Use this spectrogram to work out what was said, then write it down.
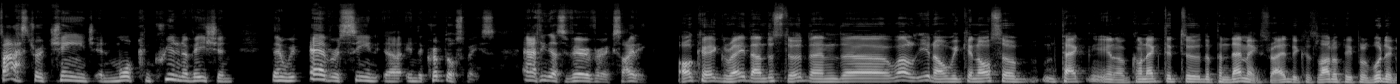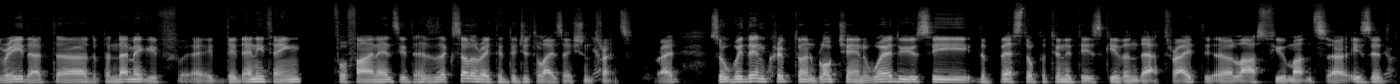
faster change and more concrete innovation than we've ever seen uh, in the crypto space. And I think that's very, very exciting. Okay, great, understood. And uh, well, you know, we can also tag, you know, connect it to the pandemics, right? Because a lot of people would agree that uh, the pandemic, if it did anything for finance, it has accelerated digitalization yep. trends, right? So within crypto and blockchain, where do you see the best opportunities given that, right? The uh, last few months, uh, is it yep.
